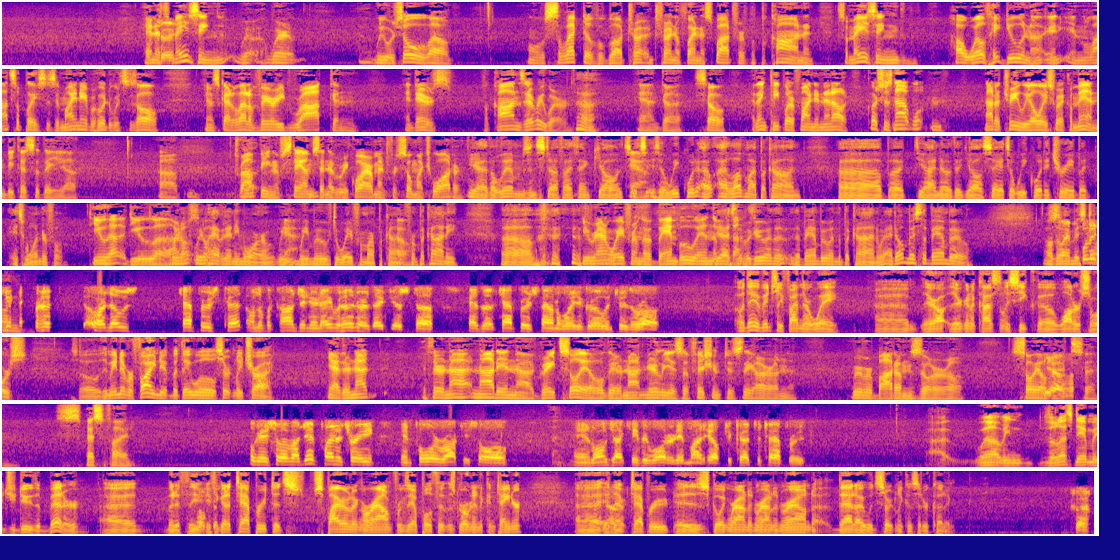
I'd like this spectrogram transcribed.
And it's amazing where, where we were so uh, oh, selective about try, trying to find a spot for a pecan, and it's amazing how well they do in, uh in in lots of places. In my neighborhood, which is all, you know, it's got a lot of varied rock, and and there's pecans everywhere, Huh. and uh, so I think people are finding it out. Of course, it's not not a tree we always recommend because of the uh, uh, dropping of stems and the requirement for so much water. Yeah, the limbs and stuff. I think y'all. It's it's, Yeah. it's a weak wood. I, I love my pecan, uh, but yeah, I know that y'all say it's a weak wooded tree, but it's wonderful. Do you ha- do you uh, we don't we don't have it anymore. We Yeah. we moved away from our pecan Oh. from pecani. Um, you ran away from the bamboo and the yes, the pecans. bamboo and the, the bamboo and the pecan. I don't miss the bamboo, although I miss Well, in your telling. neighborhood, are those taproots cut on the pecans in your neighborhood, or they just uh, have the taproots found a way to grow into the rock? Oh, they eventually find their way. Um, they're they're going to constantly seek a water source, so they may never find it, but they will certainly try. Yeah, they're not. If they're not not in uh, great soil, they're not nearly as efficient as they are on the river bottoms or uh, soil Yeah. that's uh, specified. Okay, so if I did plant a tree in poor rocky soil, and as long as I keep it watered, it might help to cut the taproot. Well, I mean, the less damage you do, the better. Uh, but if the if you got a taproot that's spiraling around, for example, if it was grown in a container, uh, and Yeah. that taproot is going round and round and round, uh, that I would certainly consider cutting. Okay.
